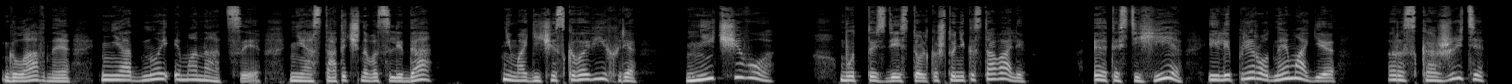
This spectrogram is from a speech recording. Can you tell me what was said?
Главное, ни одной эманации, ни остаточного следа, ни магического вихря. Ничего. Будто здесь только что не кастовали. Это стихия или природная магия? Расскажите,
